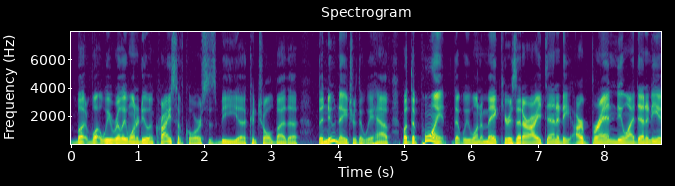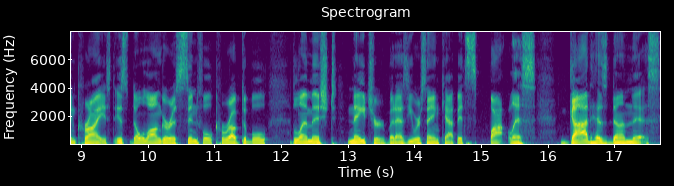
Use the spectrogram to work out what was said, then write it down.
But what we really want to do in Christ, of course, is be uh, controlled by the, the new nature that we have. But the point that we want to make here is that our identity, our brand new identity in Christ, is no longer a sinful, corruptible, blemished nature. But as you were saying, Cap, it's spotless. God has done this.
